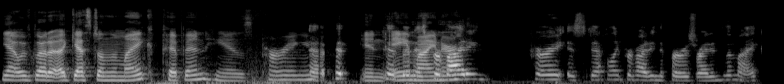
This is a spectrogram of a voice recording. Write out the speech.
Yeah, we've got a, guest on the mic, Pippin. He is purring uh, in Pippin A minor. Is providing, purring is definitely providing the purrs right into the mic.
